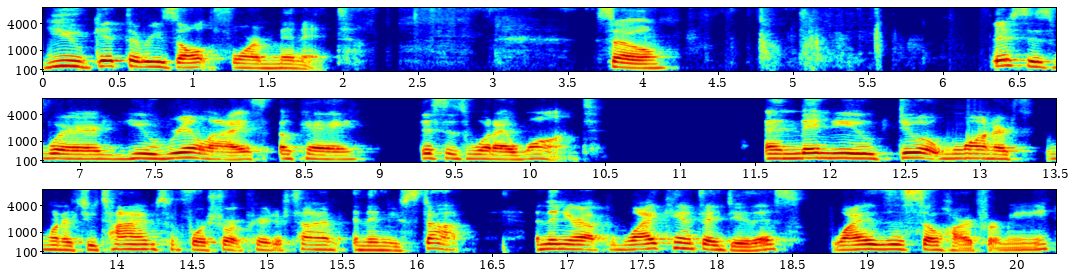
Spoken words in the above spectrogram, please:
you get the result for a minute. So this is where you realize, okay, this is what I want. And then you do it one or one or two times for a short period of time, and then you stop. And then you're up. Why can't I do this? Why is this so hard for me?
